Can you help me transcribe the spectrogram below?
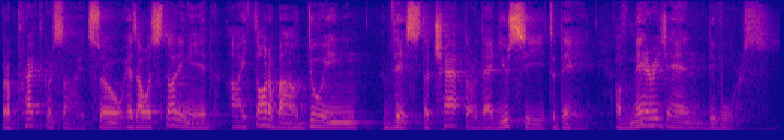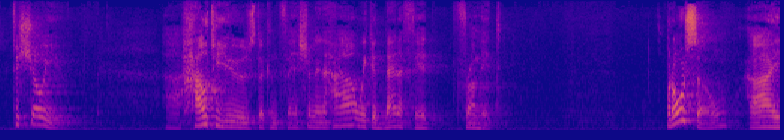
but a practical side. So as I was studying it, I thought about doing this, the chapter that you see today of marriage and divorce, to show you uh, how to use the confession and how we could benefit from it. But also, I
